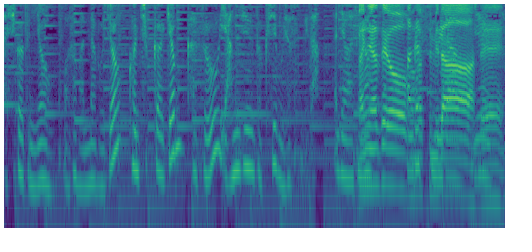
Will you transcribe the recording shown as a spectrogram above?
하시거든요. 어서 만나보죠. 건축가 겸 가수 양진석 씨 모셨습니다. 안녕하세요. 안녕하세요. 반갑습니다. 반갑습니다. 예. 네,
